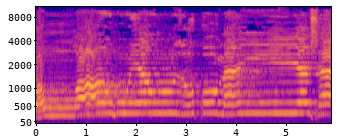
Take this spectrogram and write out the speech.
والله يرزق من يشاء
